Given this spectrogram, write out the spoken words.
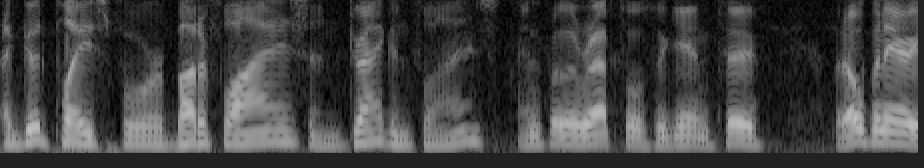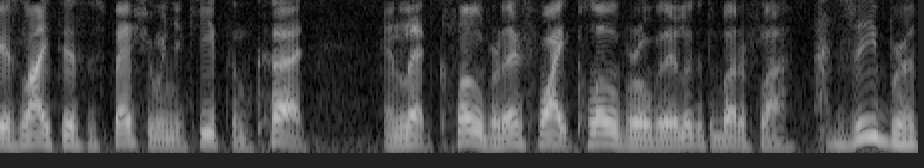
A good place for butterflies and dragonflies. And for the reptiles again too. But open areas like this, especially when you keep them cut and let clover. There's white clover over there. Look at the butterfly, A zebra.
